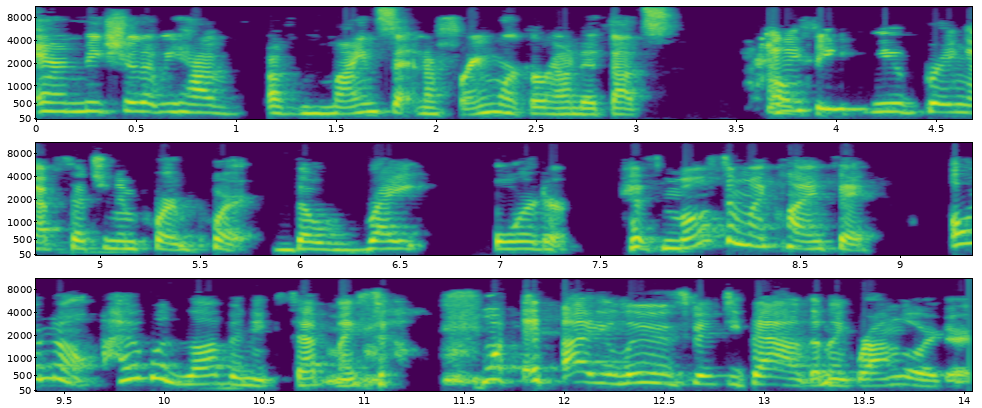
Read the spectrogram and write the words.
and make sure that we have a mindset and a framework around it that's healthy. And I think you bring up such an important point the right order. Because most of my clients say, Oh no, I would love and accept myself when I lose 50 pounds. I'm like, wrong order.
